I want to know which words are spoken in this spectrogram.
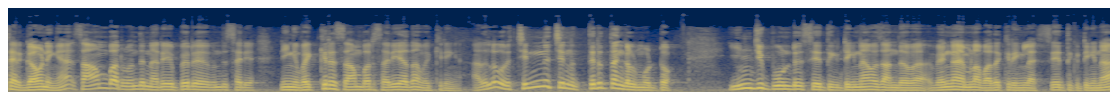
சரி கவனிங்க. சாம்பார் வந்து நிறைய பேர் வந்து சரியாக நீங்கள் வைக்கிற சாம்பார் சரியாக தான் வைக்கிறீங்க. அதில் ஒரு சின்ன சின்ன திருத்தங்கள் மட்டும். இஞ்சி பூண்டு சேர்த்துக்கிட்டிங்கன்னா அந்த வெங்காயம்லாம் வதக்குறீங்களா சேர்த்துக்கிட்டிங்கன்னா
